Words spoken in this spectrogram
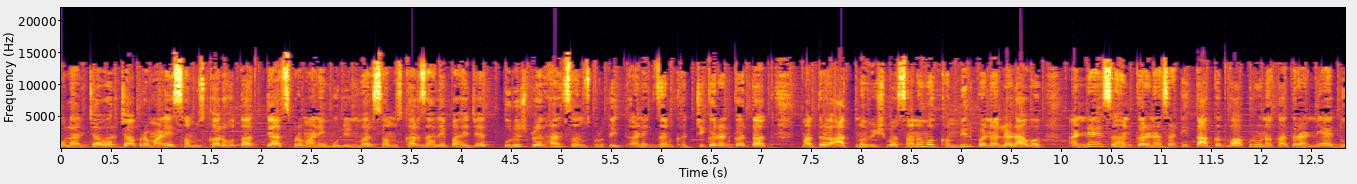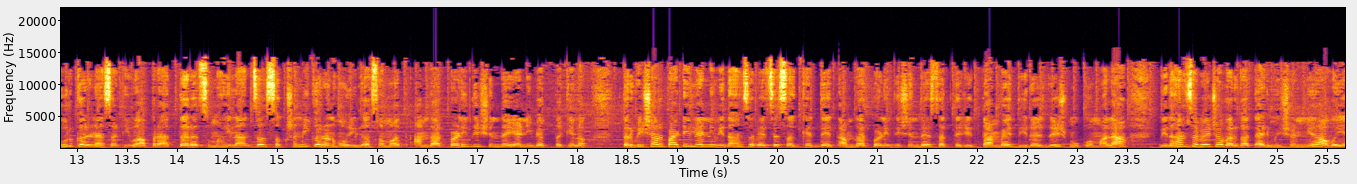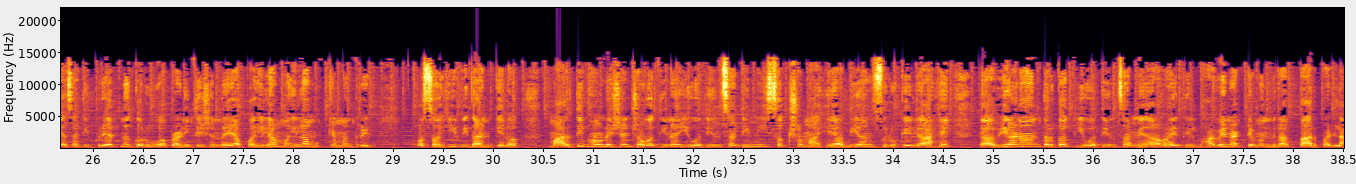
मुलांच्यावर ज्याप्रमाणे संस्कार होतात त्याचप्रमाणे मुलींवर संस्कार झाले पाहिजेत. पुरुष प्रधान संस्कृतीत अनेक जण खच्चीकरण करतात. मात्र आत्मविश्वासानं व खंबीरपणे लढावं अन्याय सहन करण्यासाठी ताकद वापरू नका तर अन्याय दूर करण्यासाठी वापरा तरच महिलांचं सक्षमीकरण होईल असं मत आमदार प्रणिती शिंदे यांनी व्यक्त केलं. तर विशाल पाटील यांनी विधानसभेचे संकेत देत आमदार प्रणिती शिंदे सत्यजित तांबे धीरज देशमुख व मला विधानसभेच्या वर्गात अॅडमिशन मिळावं यासाठी प्रयत्न करू व प्रणिती शिंदे या पहिल्या महिला मुख्यमंत्री असंही विधान केलं. मालती फाउंडेशनच्या वतीनं युवतींसाठी मी सक्षम आहे. हे अभियान सुरू केलं आहे. या अभियानाअंतर्गत युवतींचा मेळावा येथील भावे नाट्य मंदिरात पार पडला.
